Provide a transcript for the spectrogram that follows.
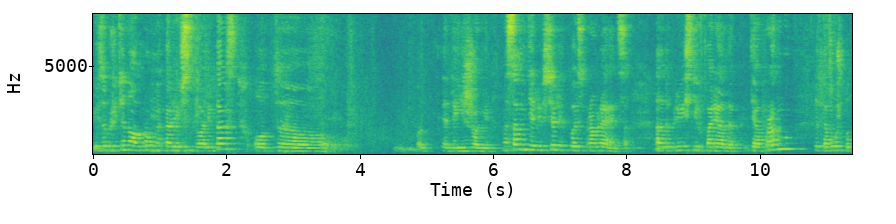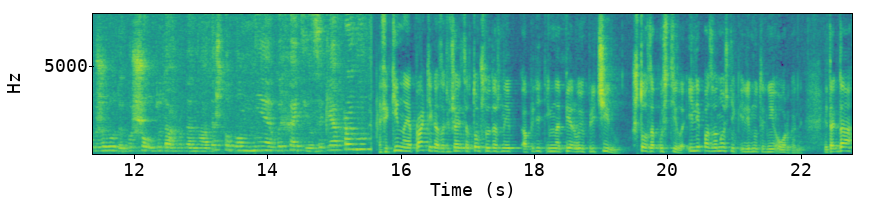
Изобретено огромное количество лекарств от, э, от этой изжоги. На самом деле все легко исправляется. Надо привести в порядок диафрагму, для того, чтобы желудок ушел туда, куда надо, чтобы он не выходил за диафрагму. Эффективная практика заключается в том, что вы должны определить именно первую причину, что запустило, или позвоночник, или внутренние органы. И тогда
